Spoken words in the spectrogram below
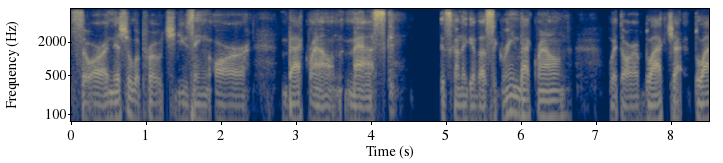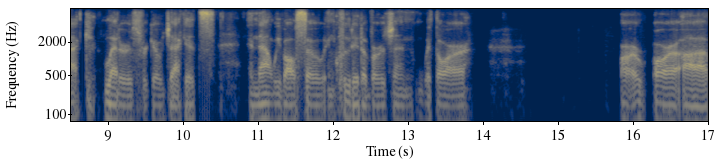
So our initial approach using our background mask is going to give us a green background with our black, black letters for Go Jackets. And now we've also included a version with our, our, our uh,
